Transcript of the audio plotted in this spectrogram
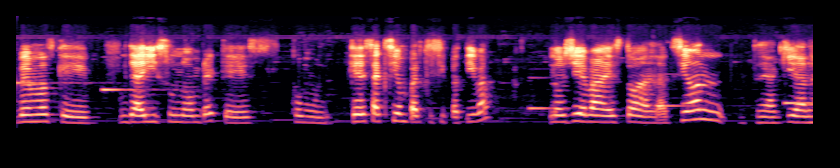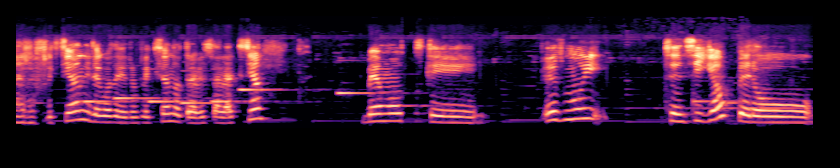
vemos que de ahí su nombre, que es común, que es acción participativa, nos lleva esto a la acción, de aquí a la reflexión y luego de reflexión otra vez a la acción. Vemos que es muy sencillo, pero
